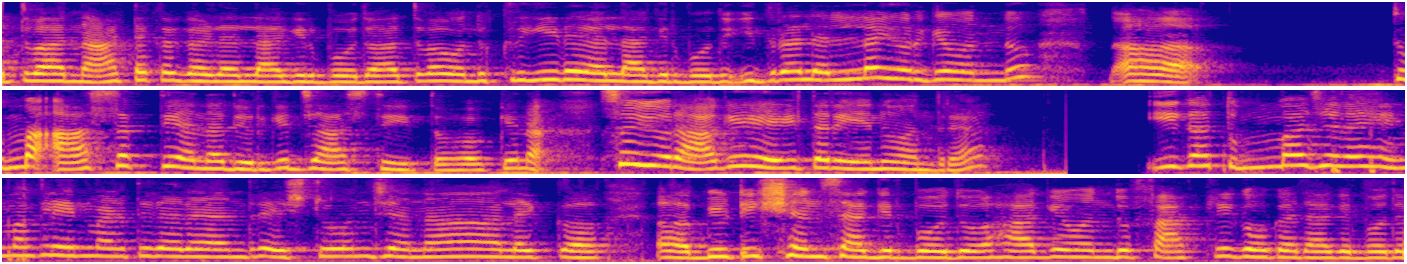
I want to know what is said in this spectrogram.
ಅಥವಾ ನಾಟಕಗಳಲ್ಲಾಗಿರ್ಬೋದು ಅಥವಾ ಒಂದು ಕ್ರೀಡೆಯಲ್ಲಾಗಿರ್ಬೋದು. ಇದರಲ್ಲೆಲ್ಲ ಇವ್ರಿಗೆ ಒಂದು ತುಂಬ ಆಸಕ್ತಿ ಅನ್ನೋದು ಇವ್ರಿಗೆ ಜಾಸ್ತಿ ಇತ್ತು. ಓಕೆನಾ? ಸೊ ಇವ್ರು ಹಾಗೆ ಹೇಳ್ತಾರೆ ಏನು ಅಂದರೆ ಈಗ ತುಂಬ ಜನ ಹೆಣ್ಮಕ್ಳು ಏನು ಮಾಡ್ತಿದ್ದಾರೆ ಅಂದರೆ ಎಷ್ಟೊಂದು ಜನ ಲೈಕ್ ಬ್ಯೂಟಿಷಿಯನ್ಸ್ ಆಗಿರ್ಬೋದು, ಹಾಗೆ ಒಂದು ಫ್ಯಾಕ್ಟ್ರಿಗೆ ಹೋಗೋದಾಗಿರ್ಬೋದು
